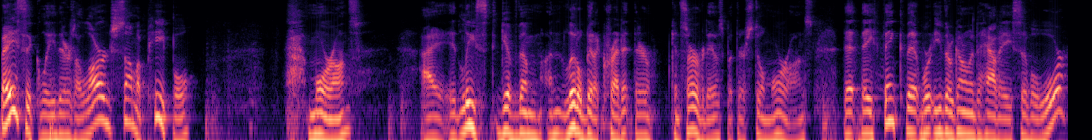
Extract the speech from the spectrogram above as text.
Basically, there's a large sum of people, morons. I at least give them a little bit of credit. They're conservatives, but they're still morons. That they think that we're either going to have a civil war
